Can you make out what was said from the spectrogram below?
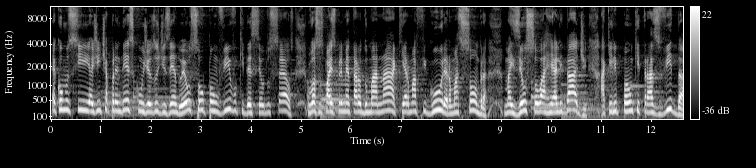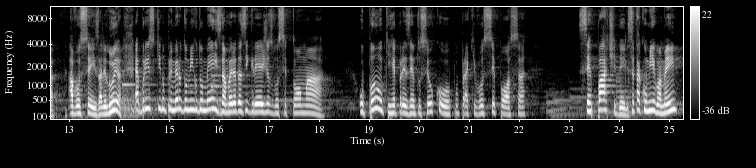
É como se a gente aprendesse com Jesus dizendo: Eu sou o pão vivo que desceu dos céus. Os vossos pais experimentaram do maná, que era uma figura, era uma sombra, mas eu sou a realidade, aquele pão que traz vida a vocês, aleluia. É por isso que no primeiro domingo do mês, na maioria das igrejas, você toma o pão que representa o seu corpo para que você possa ser parte dele. Você está comigo, amém?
